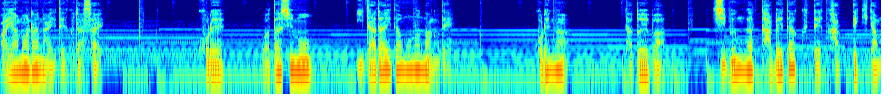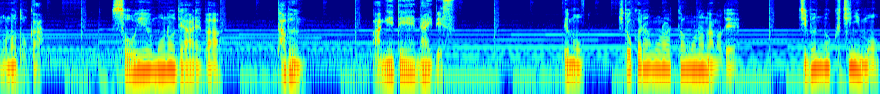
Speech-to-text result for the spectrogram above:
謝らないでください。これ、私もいただいたものなので、これが、例えば自分が食べたくて買ってきたものとか、そういうものであれば多分あげてないです。でも、人からもらったものなので、自分の口にも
